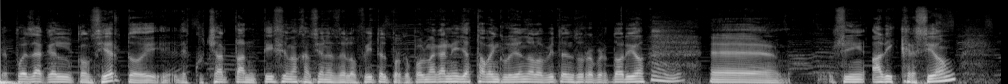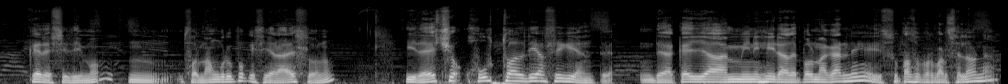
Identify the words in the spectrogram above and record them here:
después de aquel concierto y de escuchar tantísimas canciones de los Beatles, porque Paul McCartney ya estaba incluyendo a los Beatles en su repertorio eh, sin, a discreción, que decidimos mm, formar un grupo que hiciera eso, ¿no? Y de hecho, justo al día siguiente de aquella mini gira de Paul McCartney y su paso por Barcelona,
